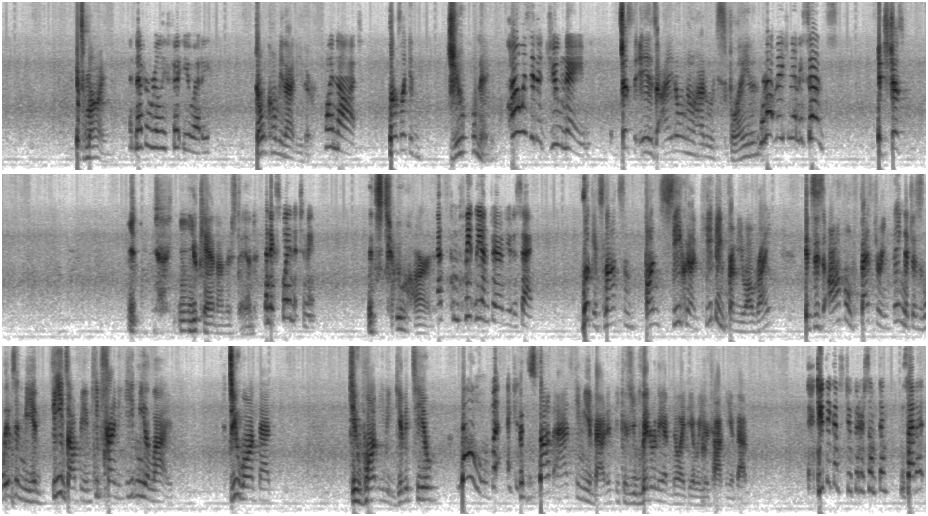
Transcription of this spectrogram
It's mine. It never really fit you, Eddie. Don't call me that either. Why not? Sounds like a Jew name. How is it a Jew name? Just is. I don't know how to explain it. You're not making any sense. It's just. You, you can't understand. Then explain it to me. It's too hard. That's completely unfair of you to say. Look, it's not some fun secret I'm keeping from you, all right? It's this awful festering thing that just lives in me and feeds off me and keeps trying to eat me alive. Do you want that? Do you want me to give it to you? No, but I just. Then stop asking me about it because you literally have no idea what you're talking about. Do you think I'm stupid or something? Is that it?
